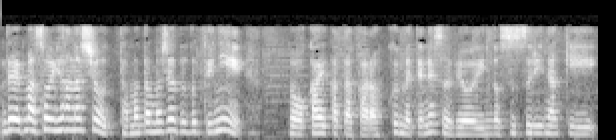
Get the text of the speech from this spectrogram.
で、まあ、そういう話をたまたましてた時に、まあ、若い方から含めてねそういう病院のすすり泣き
